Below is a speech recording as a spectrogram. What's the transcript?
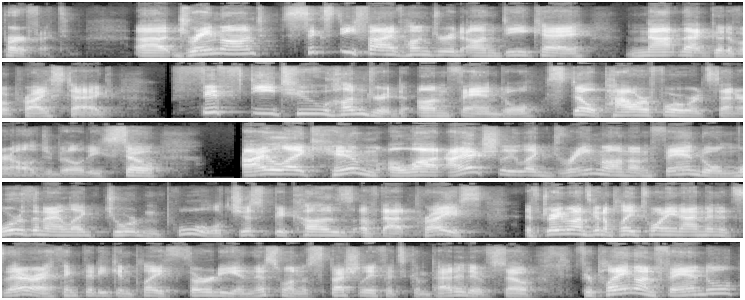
Perfect. Uh, Draymond, 6,500 on DK. Not that good of a price tag. 5,200 on FanDuel. Still power forward center eligibility. So I like him a lot. I actually like Draymond on FanDuel more than I like Jordan Poole just because of that price. If Draymond's going to play 29 minutes there, I think that he can play 30 in this one, especially if it's competitive. So if you're playing on FanDuel,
